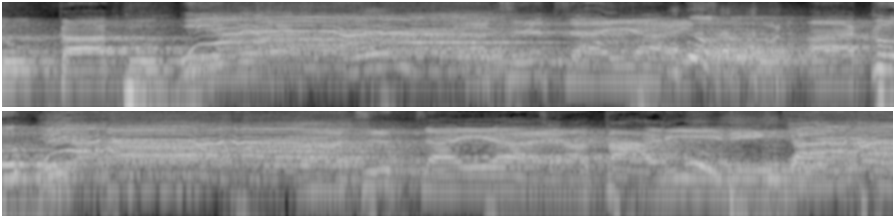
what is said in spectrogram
咕嘎咕呀哈呀自在呀呀咕啊哈哈自在呀呀呀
